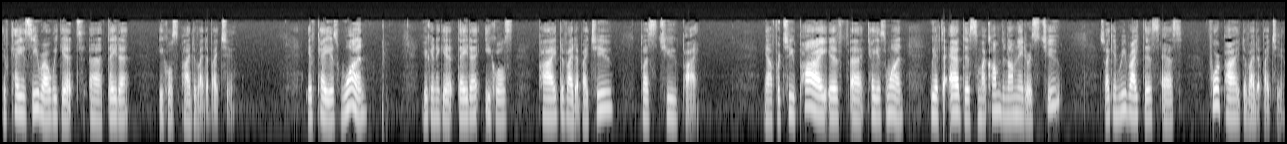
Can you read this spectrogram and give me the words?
if k is 0, we get uh, theta equals pi divided by 2. If k is 1, you're going to get theta equals pi divided by 2 plus 2 pi. Now for 2 pi, if uh, k is 1, we have to add this. So my common denominator is 2. So I can rewrite this as 4 pi divided by 2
